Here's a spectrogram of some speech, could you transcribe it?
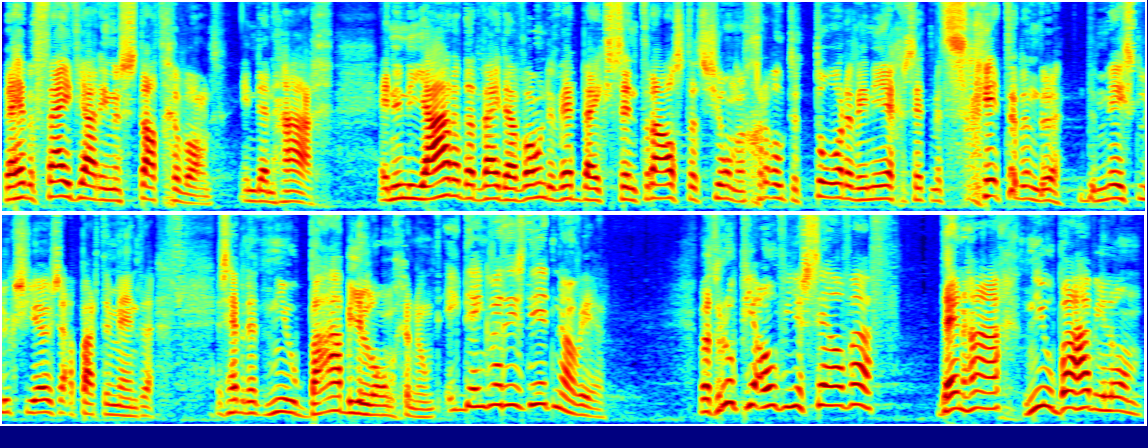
Wij hebben vijf jaar in een stad gewoond, in Den Haag. En in de jaren dat wij daar woonden, werd bij het Centraal Station een grote toren weer neergezet met schitterende, de meest luxueuze appartementen. En ze hebben het Nieuw Babylon genoemd. Ik denk, wat is dit nou weer? Wat roep je over jezelf af? Den Haag, Nieuw Babylon.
